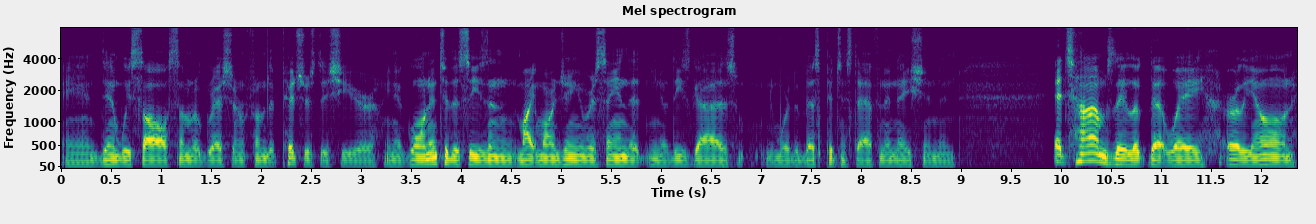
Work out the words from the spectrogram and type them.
And then we saw some regression from the pitchers this year. You know, going into the season, Mike Martin Jr. was saying that you know these guys were the best pitching staff in the nation, and at times they looked that way early on.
